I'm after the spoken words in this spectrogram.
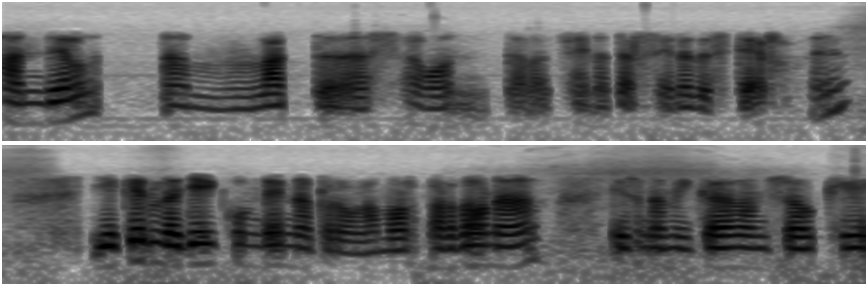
Handel amb l'acte segon de l'escena tercera d'Ester. Eh? I aquest La llei condemna però la mort perdona és una mica doncs, el que,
